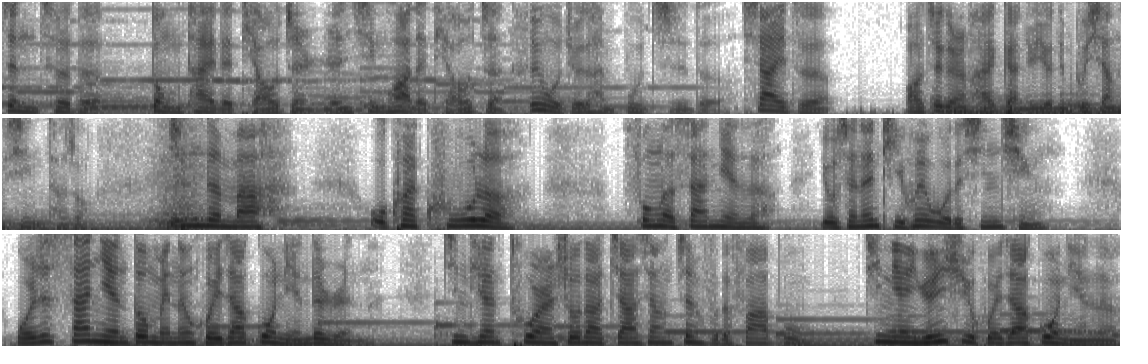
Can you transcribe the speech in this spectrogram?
政策的动态的调整、人性化的调整，所以我觉得很不值得。下一则，哦，这个人还感觉有点不相信，他说：“真的吗？”我快哭了，封了三年了，有谁能体会我的心情？我是三年都没能回家过年的人，今天突然收到家乡政府的发布，今年允许回家过年了。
